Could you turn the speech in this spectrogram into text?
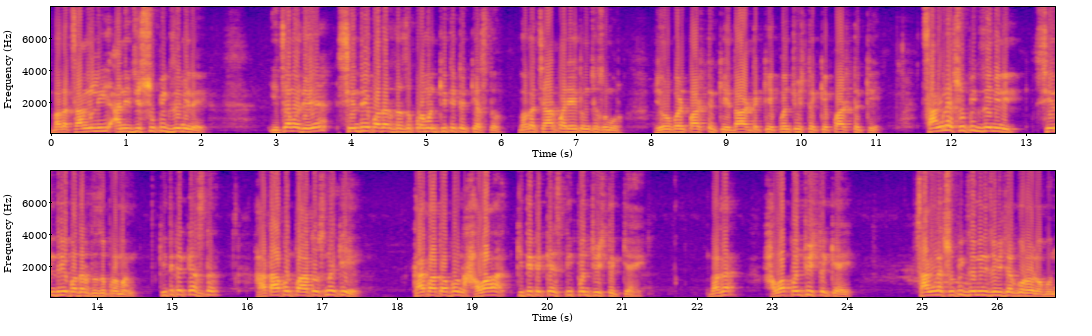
बघा चांगली आणि जी सुपीक जमीन आहे हिच्यामध्ये सेंद्रिय पदार्थाचं प्रमाण किती टक्के असतं? बघा चार पर्याय तुमच्यासमोर. झिरो पॉईंट पाच टक्के दहा टक्के पंचवीस टक्के पाच टक्के. चांगल्या सुपीक जमिनीत सेंद्रिय पदार्थाचं प्रमाण किती टक्के असतं? हा आता आपण पाहतोच ना की काय पाहतो आपण? हवा किती टक्के असते? पंचवीस टक्के आहे. बघा हवा पंचवीस टक्के आहे. चांगल्या सुपीक जमिनीचा विचार करू राहिलो आपण.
